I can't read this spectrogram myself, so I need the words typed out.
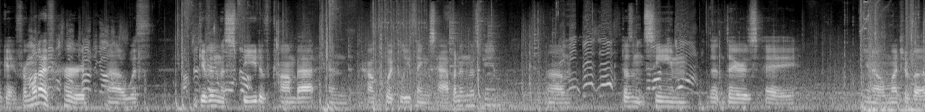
Okay, from what I've heard, uh, with given the speed of combat and how quickly things happen in this game, They um, doesn't Keep them off seem that there's a, you know, much of a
